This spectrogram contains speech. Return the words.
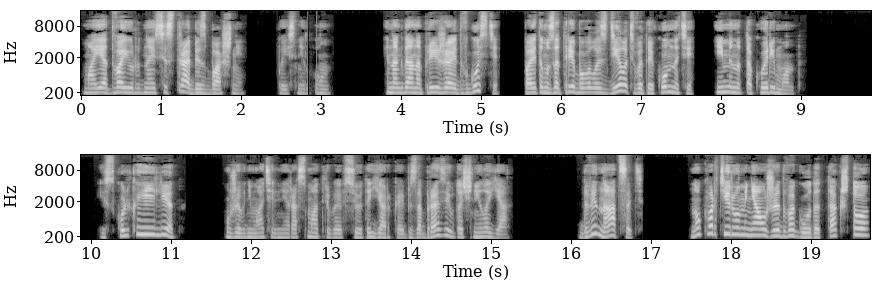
«Моя двоюродная сестра без башни», — пояснил он. «Иногда она приезжает в гости, поэтому затребовалось сделать в этой комнате именно такой ремонт. И сколько ей лет? Уже внимательнее рассматривая все это яркое безобразие, уточнила я. Двенадцать. Но квартира у меня уже два года, так что...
